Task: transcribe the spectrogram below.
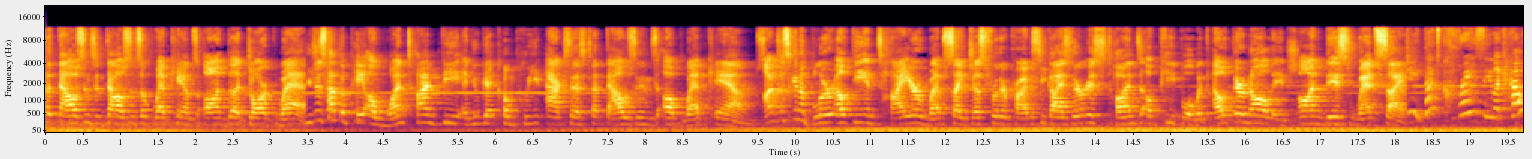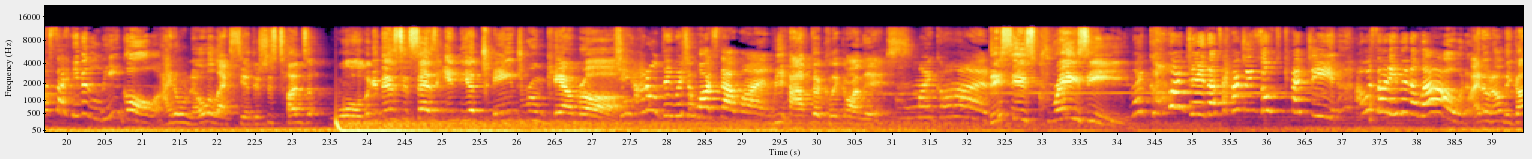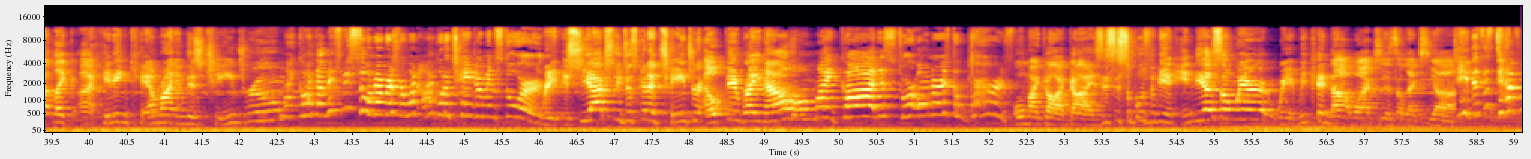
to thousands and thousands of webcams on the dark web. You just have to pay a one-time fee and you get complete access to thousands of webcams. I'm just gonna blur out the entire website just for their privacy, guys. There is tons of people without their knowledge on this website. Jay, that's crazy. Like, how is that even legal? I don't know, Alexia. There's just tons of... Whoa, look at this. It says India change room camera. Jay, I don't think we should watch that one. We have to click on this. Oh my god. This is crazy. My god, Jay, that's actually so sketchy. How is that even allowed? I don't know. They got like a hidden camera in this change room. Oh my god, that makes me so nervous for when I go to change room in stores. Wait, is she actually just gonna change her outfit right now? Oh my god, this store owner is the worst. Oh my god, guys. This is supposed to be in India somewhere? Wait, we cannot watch this, Alexia. Jay, this is definitely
